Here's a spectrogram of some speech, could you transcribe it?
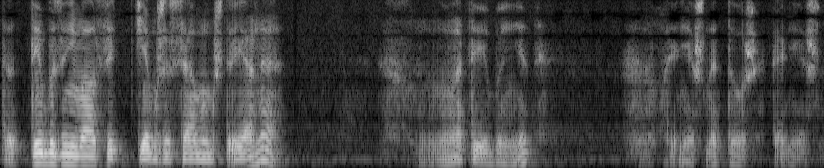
то ты бы занимался тем же самым, что и она. Ну, а ты бы нет?» «Конечно, тоже, конечно».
